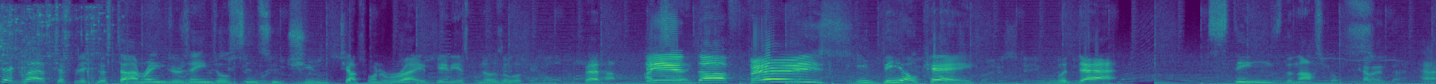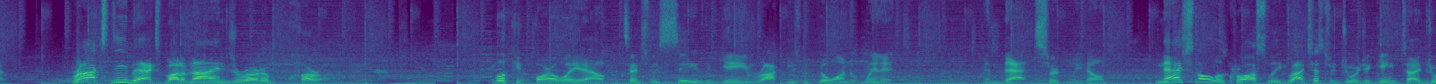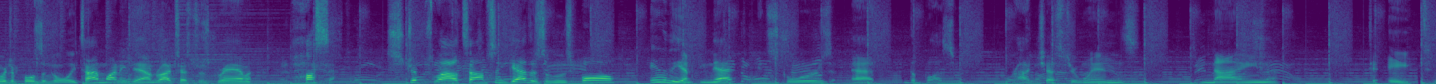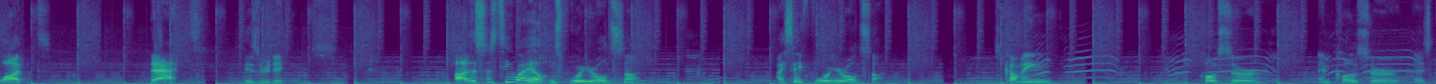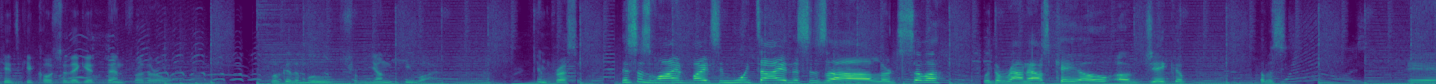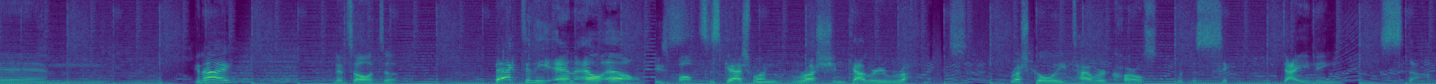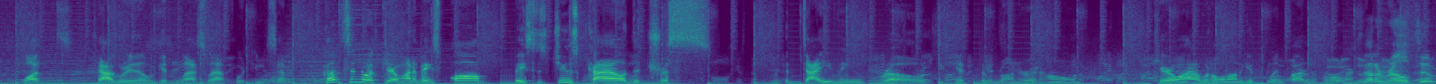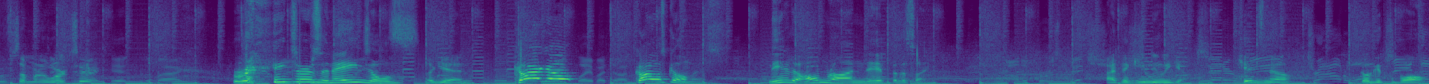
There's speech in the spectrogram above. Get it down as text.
That glass, just ridiculous time. Rangers, Angels, Shin-Soo Choo. Chops one to right. Danny Espinosa looking. Bad hop. In the face! He'd be okay, but that stings the nostrils. Kind of in the hat. Rocks D-backs, bottom nine, Gerardo Parra. Look at Parra lay out, potentially save the game. Rockies would go on to win it, and that certainly helped. National Lacrosse League, Rochester, Georgia, game tied. Georgia pulls the goalie. Time winding down. Rochester's Graeme Hossack strips Lyle Thompson, gathers the loose ball into the empty net, and scores at the buzzer. Rochester wins nine to eight. What? That is ridiculous. Uh, this is T.Y. Hilton's four year old son. I say four year old son. He's coming closer and closer. As kids get closer, they get then further away. Look at the moves from young Kiwi. Impressive. This is Lion Fights in Muay Thai, and this is uh, Lurdsilla with the roundhouse KO of Jacob. And good night. That's all it took. Back to the NLL. He's pumped. Saskatchewan Rush and Calgary Roughnecks. Rush goalie Tyler Carlson with the sick diving stop. What? Calgary, that will get the last laugh, 14 to 7. Clemson, North Carolina baseball. Bases juice. Kyle Datres with a diving throw to get the runner at home. Carolina would hold on to get the win 5 to 4. Is that a relative of someone who works here? Rangers and Angels again. Cargo! Carlos Gomez needed a home run to hit for the cycle. I think he knew he got. Kids know. Go get the ball.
